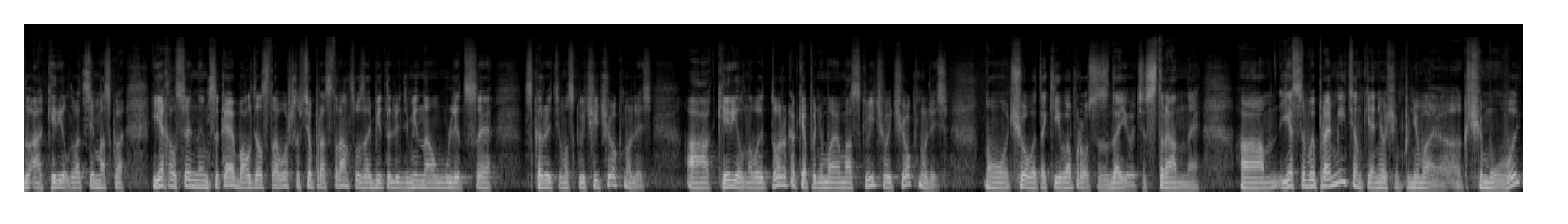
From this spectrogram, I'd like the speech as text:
а, Кирилл, 27 Москва, ехал сегодня на МЦК и обалдел с того, что все пространство забито людьми на улице. Скажите, москвичи чокнулись? А, Кирилл, ну вы тоже, как я понимаю, москвич, вы чокнулись? Ну, что вы такие вопросы задаете, странные? А, если вы про митинг, я не очень понимаю, к чему вы.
